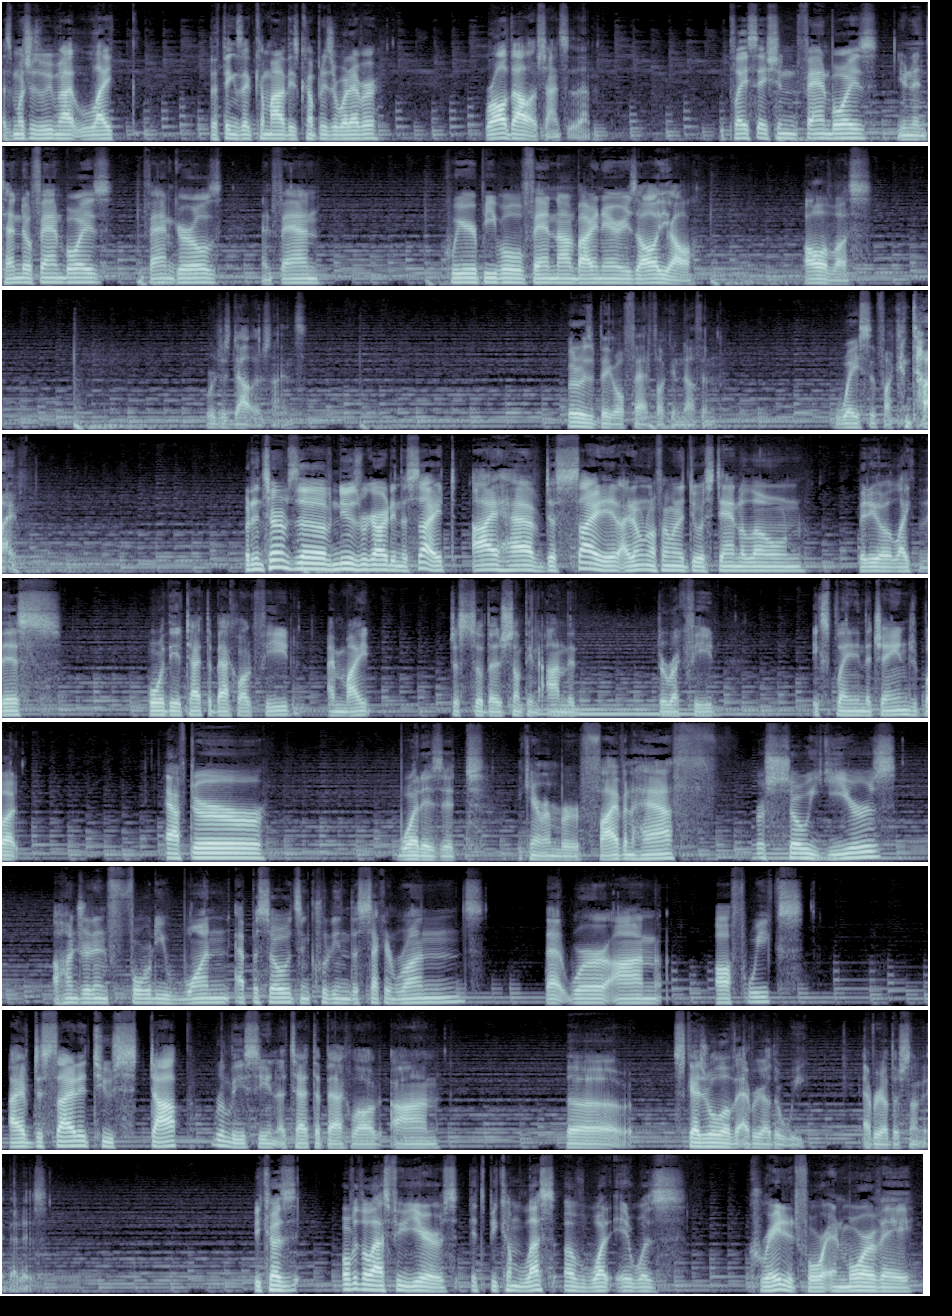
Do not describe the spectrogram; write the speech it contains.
As much as we might like the things that come out of these companies or whatever, we're all dollar signs to them. PlayStation fanboys, you Nintendo fanboys, fangirls, and fan queer people, fan non binaries, all y'all. All of us. We're just dollar signs. But it was a big old fat fucking nothing. Waste of fucking time. But in terms of news regarding the site, I have decided I don't know if I'm going to do a standalone video like this for the Attack the Backlog feed. I might, just so there's something on the direct feed explaining the change. But after what is it? I can't remember, five and a half or so years, 141 episodes, including the second runs that were on off weeks. I've decided to stop releasing Attack the Backlog on the schedule of every other week, every other Sunday, that is. Because over the last few years, it's become less of what it was created for and more of a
